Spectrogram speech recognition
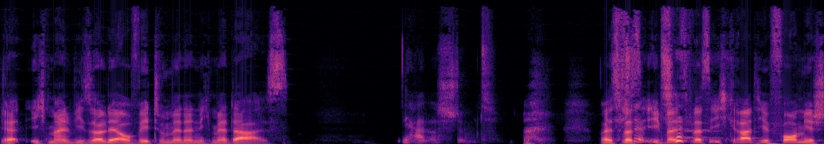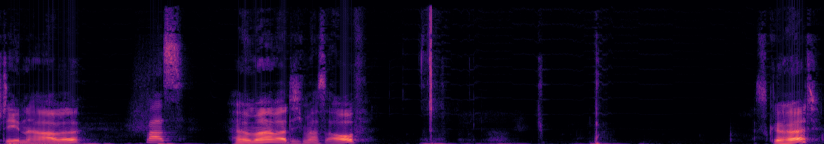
Ja, ich meine, wie soll der auch wehtun, wenn er nicht mehr da ist? Ja, das stimmt. Weißt du, was, ich- weißt, was ich gerade hier vor mir stehen habe? Was? Hör mal, warte, ich mach's auf. Hast du gehört?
